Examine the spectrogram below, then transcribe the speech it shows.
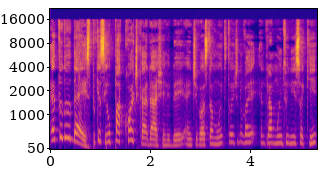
É tudo 10, porque assim, o pacote Kardashian NBA a gente gosta muito, então a gente não vai entrar muito nisso aqui.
